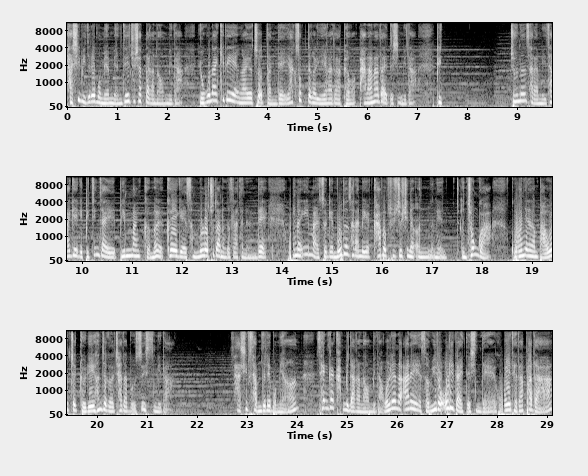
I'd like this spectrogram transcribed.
42절에 보면 면제해 주셨다가 나옵니다. 요구나 기대에 응하여 주었다는데 약속 등을 이행하다 병, 반환하다의 뜻입니다. 빚 주는 사람이 자기에게 빚진 자의 빚만큼을 그에게 선물로 주다는 것을 나타내는데 우리는 이 말 속에 모든 사람에게 값없이 주시는 은, 은총과 구원이라는 바울적 교리의 흔적을 찾아볼 수 있습니다. 43절에 보면 생각합니다가 나옵니다. 원래는 아래에서 위로 올리다의 뜻인데 후에 대답하다,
